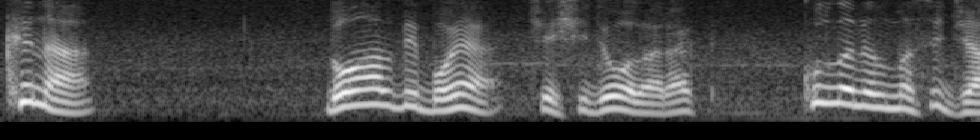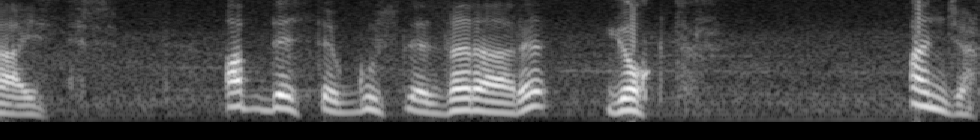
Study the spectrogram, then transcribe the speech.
kına doğal bir boya çeşidi olarak kullanılması caizdir. Abdeste, gusle zararı yoktur. Ancak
